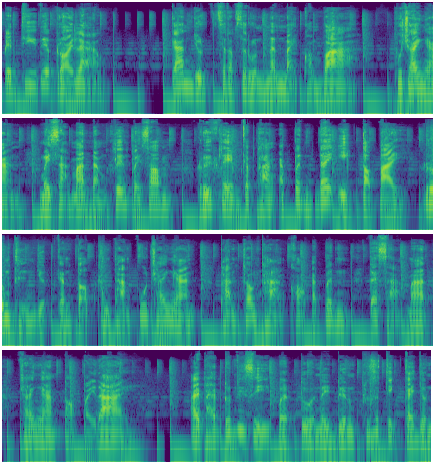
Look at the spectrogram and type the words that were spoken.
เป็นที่เรียบร้อยแล้ว การหยุดสนับสนุนนั้นหมายความว่า ผู้ใช้งานไม่สามารถนำเครื่องไปซ่อม หรือเคลมกับทาง Apple ได้อีกต่อไป รวมถึงหยุดการตอบคำถามผู้ใช้งานผ่านช่องทางของ Apple แต่สามารถใช้งานต่อไปได้ iPad รุ่นที่ 4 เปิดตัวในเดือนพฤศจิกายน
